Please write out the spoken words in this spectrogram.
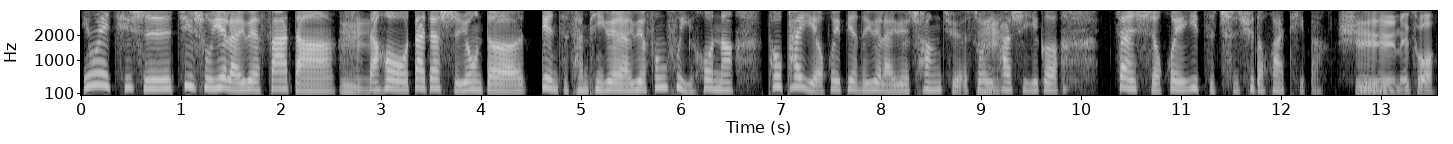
因为其实技术越来越发达，嗯然后大家使用的电子产品越来越丰富以后呢，偷拍也会变得越来越猖獗，所以它是一个暂时会一直持续的话题吧。是没错，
